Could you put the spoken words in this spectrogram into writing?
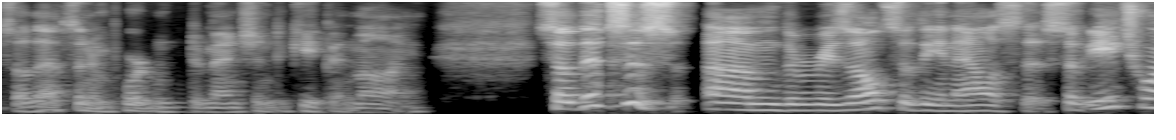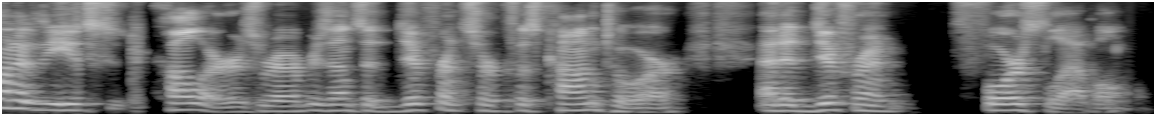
So that's an important dimension to keep in mind. So this is um, the results of the analysis. So each one of these colors represents a different surface contour at a different force level.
